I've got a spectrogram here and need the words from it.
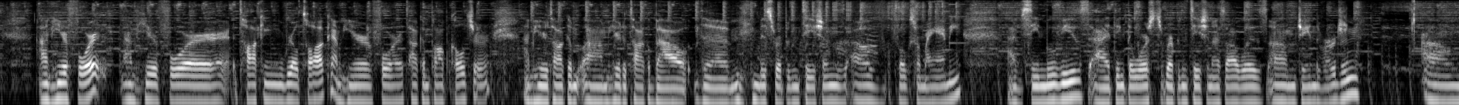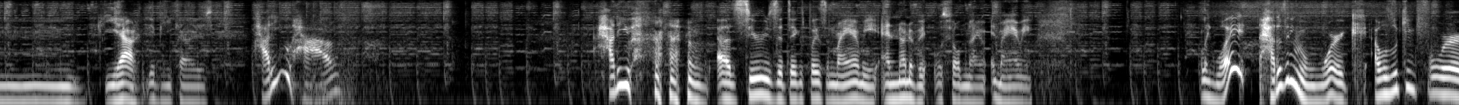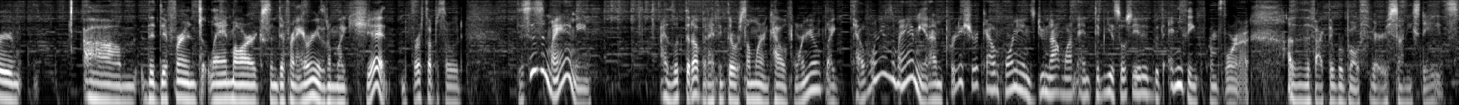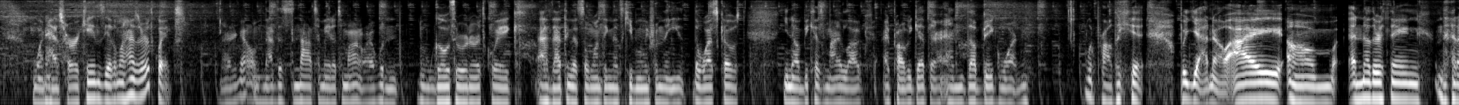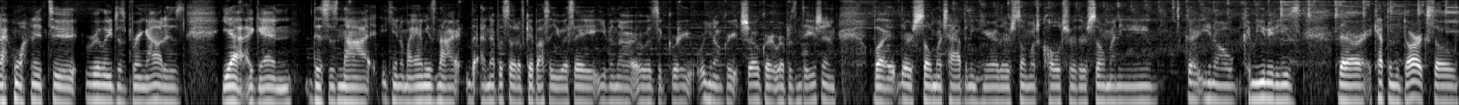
I'm here for it. I'm here for talking real talk. I'm here for talking pop culture. I'm here talking. I'm here to talk about the misrepresentations of folks from Miami. I've seen movies. I think the worst representation I saw was um, Jane the Virgin. Um, yeah, because how do you have how do you have a series that takes place in Miami and none of it was filmed in Miami? Like what? How does it even work? I was looking for um the different landmarks and different areas and I'm like, shit, the first episode this is in Miami. I looked it up and I think they were somewhere in California. Like California is Miami, and I'm pretty sure Californians do not want to be associated with anything from Florida, other than the fact that we're both very sunny states. One has hurricanes, the other one has earthquakes. There you go. Now this is not tomato tomato. I wouldn't go through an earthquake. I, I think that's the one thing that's keeping me from the the West Coast. You know, because my luck, I'd probably get there. And the big one would probably hit. But yeah, no, I um another thing that I wanted to really just bring out is yeah, again, this is not, you know, Miami's not an episode of Que USA even though it was a great, you know, great show, great representation, but there's so much happening here. There's so much culture, there's so many you know, communities that are kept in the dark. So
